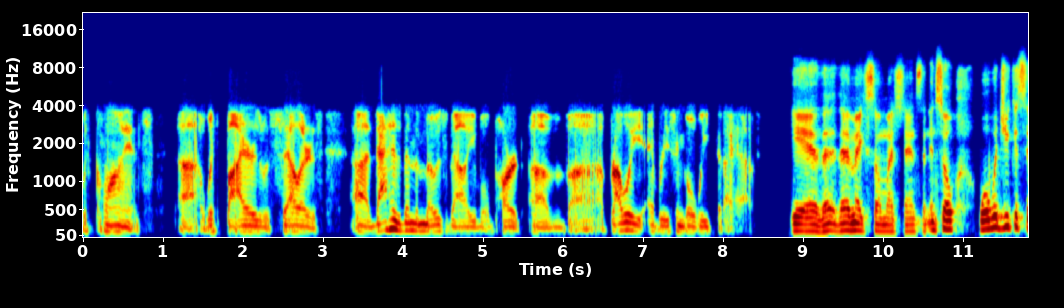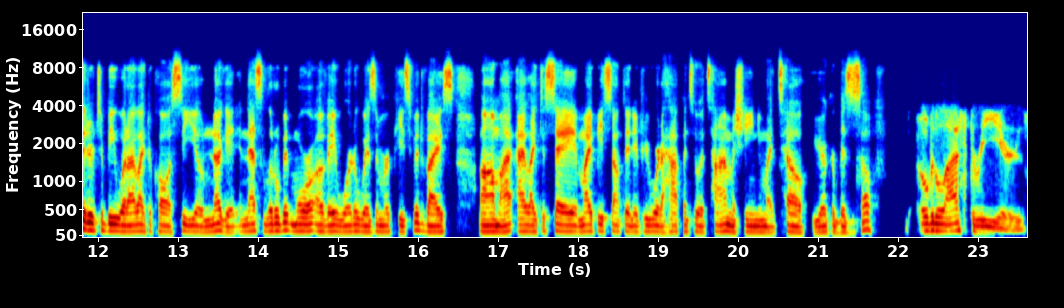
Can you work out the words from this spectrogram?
with clients, uh, with buyers, with sellers. Uh, that has been the most valuable part of uh, probably every single week that I have. Yeah, that, that makes so much sense. And, and so, what would you consider to be what I like to call a CEO nugget? And that's a little bit more of a word of wisdom or piece of advice. Um, I, I like to say it might be something if you were to hop into a time machine, you might tell your younger business self over the last three years,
